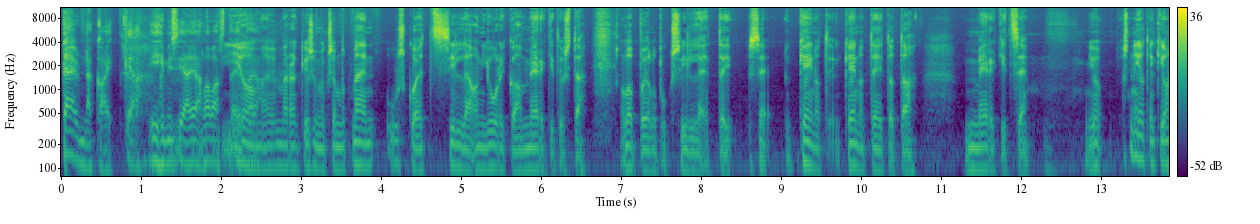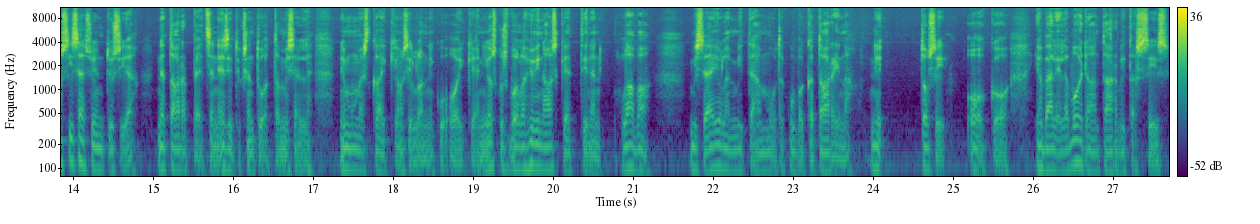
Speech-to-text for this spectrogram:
täynnä kaikkea ihmisiä ja lavasteita. Joo, ja... mä ymmärrän kysymyksen, mutta mä en usko, että sillä on juurikaan merkitystä loppujen lopuksi sille, että se keinot, keinot ei tota merkitse. Jo, jos ne jotenkin on sisäsyntyisiä, ne tarpeet sen esityksen tuottamiselle, niin mun mielestä kaikki on silloin niin kuin oikein. Joskus voi olla hyvin askeettinen lava, missä ei ole mitään muuta kuin vaikka tarina, niin tosi ok. Ja välillä voidaan tarvita siis,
